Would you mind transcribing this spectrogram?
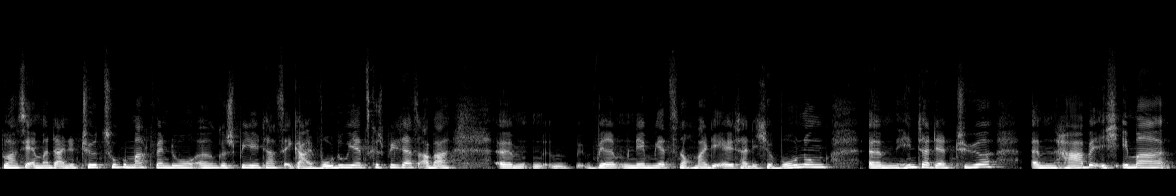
du hast ja immer deine Tür zugemacht, wenn du äh, gespielt hast, egal wo du jetzt gespielt hast, aber ähm, wir nehmen jetzt nochmal die elterliche Wohnung. Ähm, hinter der Tür ähm, habe ich immer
